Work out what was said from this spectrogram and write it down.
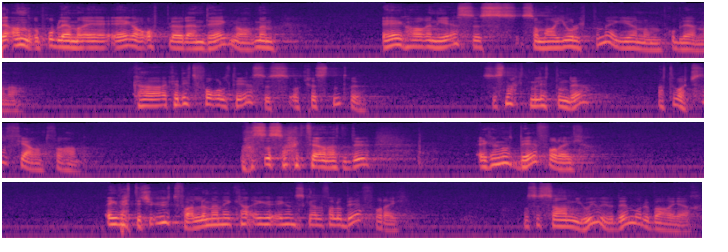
det er andre problemer jeg, jeg har opplevd enn deg nå. Men jeg har en Jesus som har hjulpet meg gjennom problemene. Hva, hva er ditt forhold til Jesus og kristentro? Så snakket vi litt om det. At det var ikke så fjernt for han. Og Så sa jeg til han at du, jeg kan godt be for deg. Jeg vet ikke utfallet, men jeg, kan, jeg, jeg ønsker i alle fall å be for deg. Og så sa han jo, jo, jo, det må du bare gjøre.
